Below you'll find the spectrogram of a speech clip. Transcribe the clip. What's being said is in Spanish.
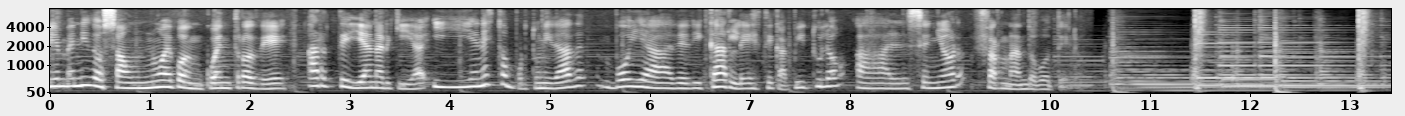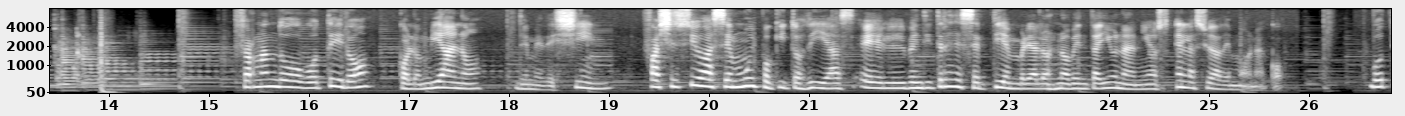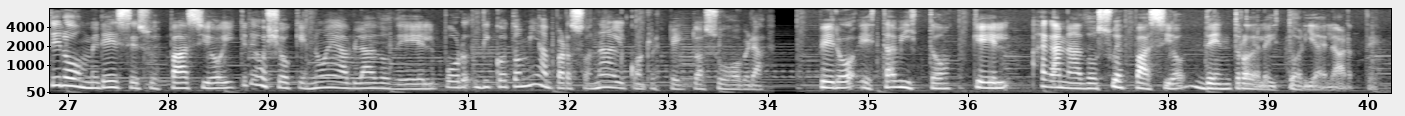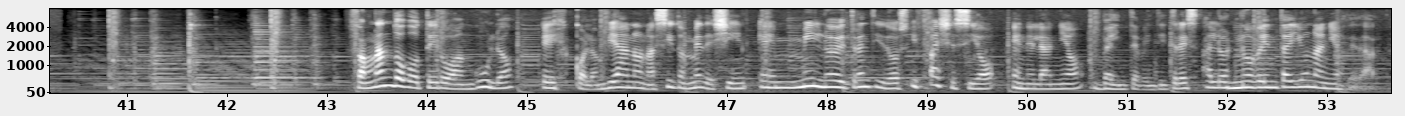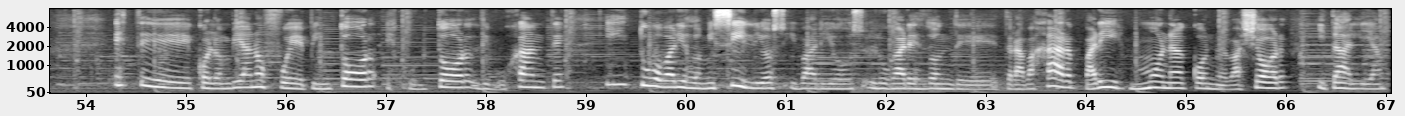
Bienvenidos a un nuevo encuentro de arte y anarquía y en esta oportunidad voy a dedicarle este capítulo al señor Fernando Botero. Fernando Botero, colombiano de Medellín, falleció hace muy poquitos días, el 23 de septiembre a los 91 años, en la ciudad de Mónaco. Botero merece su espacio y creo yo que no he hablado de él por dicotomía personal con respecto a su obra, pero está visto que él ha ganado su espacio dentro de la historia del arte. Fernando Botero Angulo es colombiano, nacido en Medellín en 1932 y falleció en el año 2023 a los 91 años de edad. Este colombiano fue pintor, escultor, dibujante y tuvo varios domicilios y varios lugares donde trabajar, París, Mónaco, Nueva York, Italia.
